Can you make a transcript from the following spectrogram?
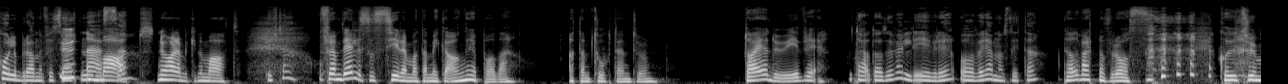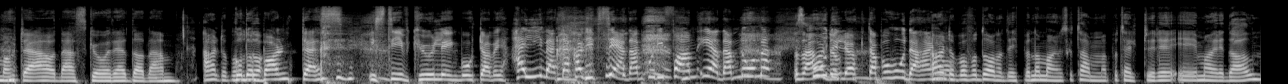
koldbrannifisert Uten mat. Nå har de ikke noe mat. Og fremdeles så sier de at de ikke angrer på det. At de tok den turen. Da er du ivrig. Da, da er du veldig ivrig. Over gjennomsnittet. Det hadde vært noe for oss. Hva du tror Marte, jeg og deg skulle redda dem? Gått og bantes i stiv kuling bortover. Helvete, jeg kan ikke se dem! Hvor i faen er de nå med Altså, jeg på hodet hodelykta på hodet Jeg holdt på å få dånedippen når Magnus skulle ta med meg på telttur i, i Maridalen.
